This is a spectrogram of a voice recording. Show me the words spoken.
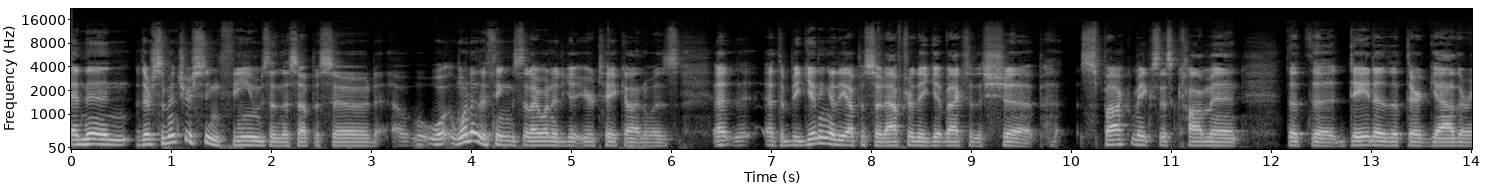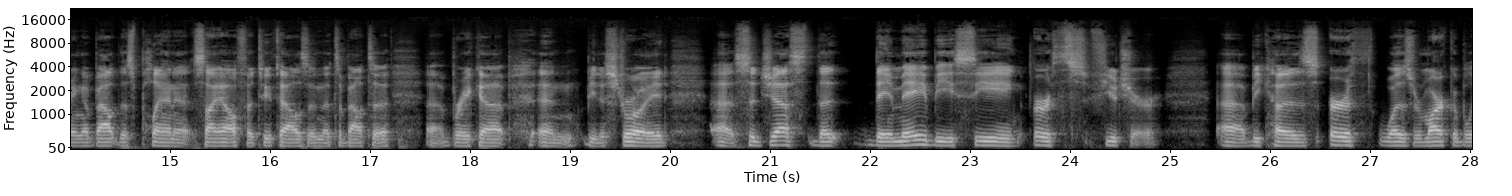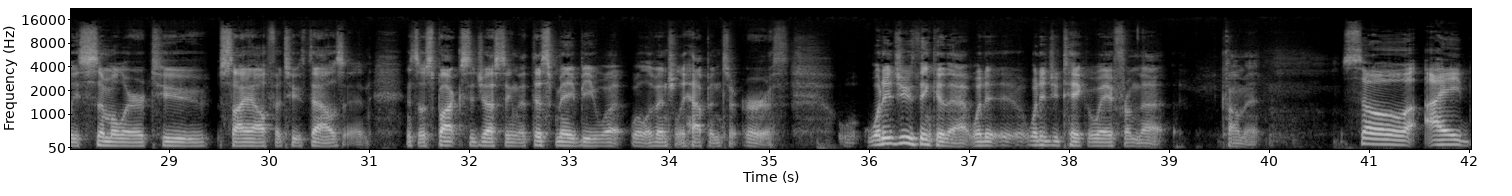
And then there's some interesting themes in this episode. Uh, one of the things that I wanted to get your take on was at, at the beginning of the episode, after they get back to the ship, Spock makes this comment that the data that they're gathering about this planet, Psi Alpha 2000, that's about to uh, break up and be destroyed, uh, suggests that they may be seeing Earth's future. Uh, because Earth was remarkably similar to Psi Alpha 2000. And so Spock's suggesting that this may be what will eventually happen to Earth. What did you think of that? What did, what did you take away from that comment? So I,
